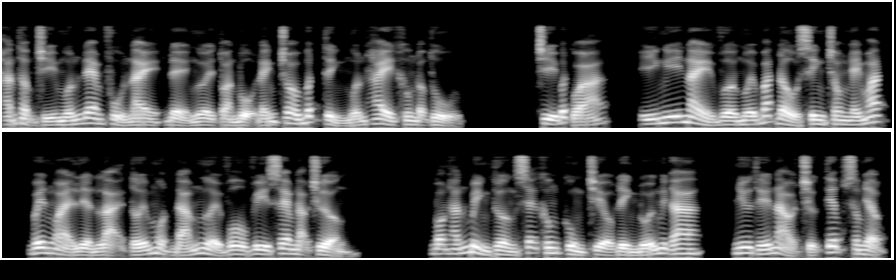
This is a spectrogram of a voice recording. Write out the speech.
hắn thậm chí muốn đem phủ này để người toàn bộ đánh cho bất tỉnh muốn hay không động thủ. Chỉ bất quá ý nghĩ này vừa mới bắt đầu sinh trong nháy mắt, bên ngoài liền lại tới một đám người vô vi xem đạo trưởng. Bọn hắn bình thường sẽ không cùng triều đình đối người ta như thế nào trực tiếp xâm nhập?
